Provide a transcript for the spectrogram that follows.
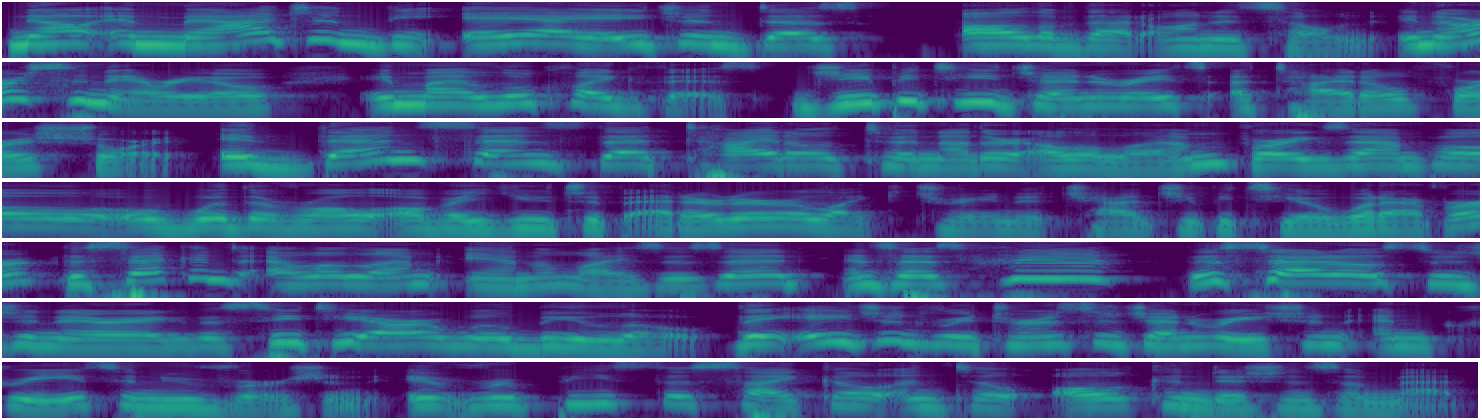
Now imagine the AI agent does all of that on its own. In our scenario, it might look like this. GPT generates a title for a short. It then sends that title to another LLM, for example, with the role of a YouTube editor, like train a chat GPT or whatever. The second LLM analyzes it and says, huh, this title is too generic. The CTR will be low. The agent returns to generation and creates a new version. It repeats the cycle until all conditions are met.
